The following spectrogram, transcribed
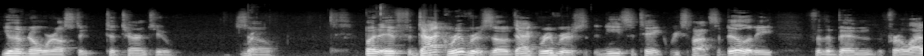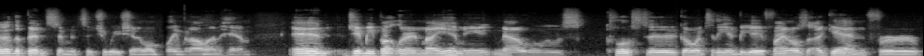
you have nowhere else to, to turn to. So. But if Doc Rivers though, Doc Rivers needs to take responsibility for the Ben for a lot of the Ben Simmons situation. I won't blame it all on him. And Jimmy Butler in Miami now, who's close to going to the NBA Finals again for,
